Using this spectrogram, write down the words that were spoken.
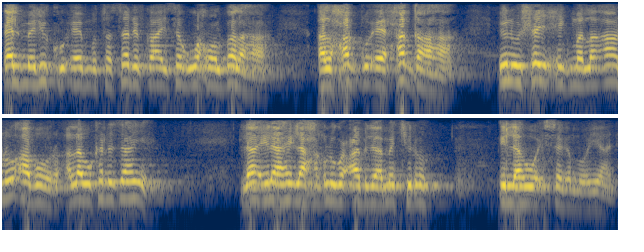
almeliku ee mutasarifka isagu wax walba lahaa. Alxaqu ee xaqa inuu shay xikmad la'aan u abuuro allah wuu ka yahay laa ilaaha ilaa xaq lagu caabudaa ma jiro ilaa huwa isaga mooyaane.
